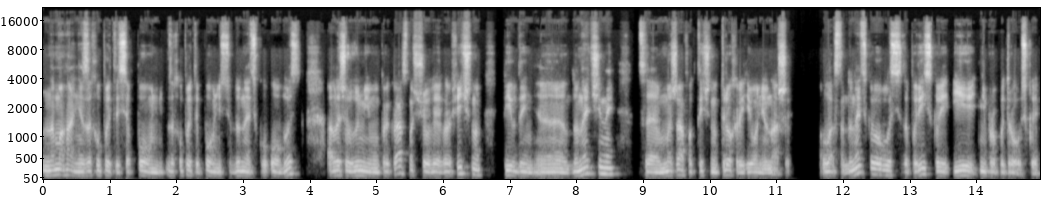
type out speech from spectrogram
намагання захопитися повні захопити повністю Донецьку область, але ж розуміємо прекрасно, що географічно південь е, Донеччини це межа фактично трьох регіонів наших. Власне, Донецької області, Запорізької і Дніпропетровської.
